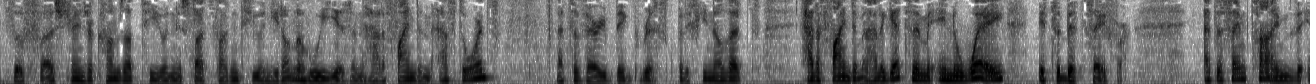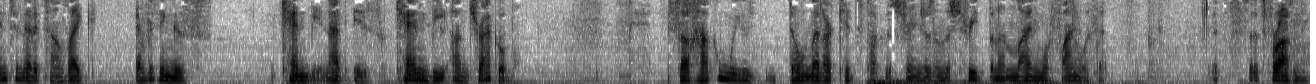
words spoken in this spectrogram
So if a stranger comes up to you and starts talking to you and you don't know who he is and how to find him afterwards, that's a very big risk. But if you know that how to find him and how to get to him in a way, it's a bit safer. At the same time, the internet, it sounds like everything is, can be, not is, can be untrackable. So how come we don't let our kids talk to strangers on the street, but online we're fine with it? It's it's frightening.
